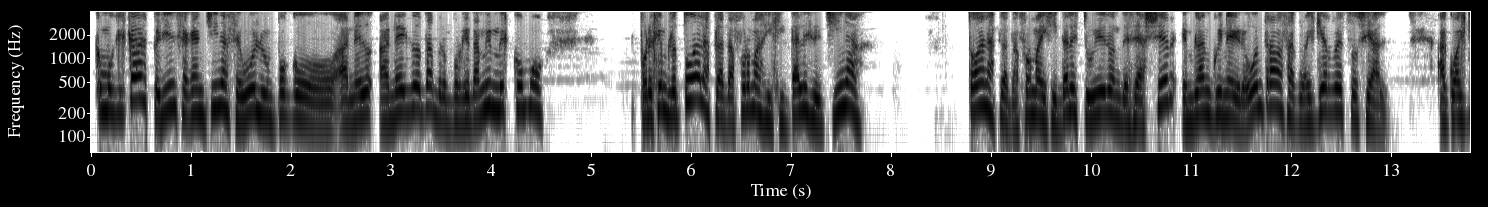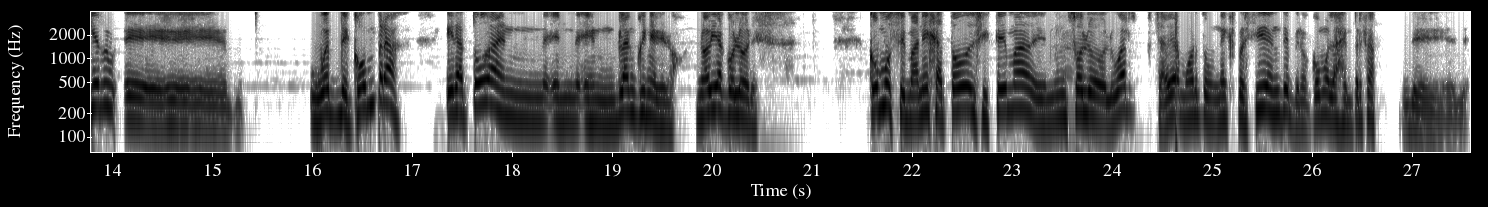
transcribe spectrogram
como que cada experiencia acá en China se vuelve un poco anécdota, pero porque también ves cómo, por ejemplo, todas las plataformas digitales de China, todas las plataformas digitales estuvieron desde ayer en blanco y negro. Vos entrabas a cualquier red social, a cualquier eh, web de compra, era toda en, en- en blanco y negro, no había colores cómo se maneja todo el sistema de- en un solo lugar. Se había muerto un expresidente, pero cómo las empresas de, de-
